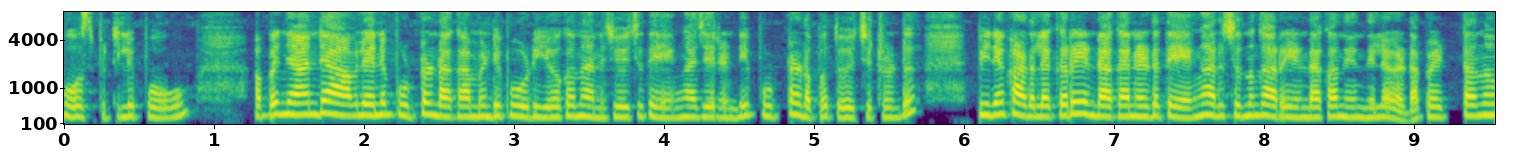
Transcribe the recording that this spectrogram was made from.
ഹോസ്പിറ്റലിൽ പോകും. അപ്പോൾ ഞാൻ രാവിലെ തന്നെ പുട്ടുണ്ടാക്കാൻ വേണ്ടി പൊടിയൊക്കെ നനച്ച് വെച്ച് തേങ്ങ ചിരണ്ടി പുട്ടടപ്പത്ത് വെച്ചിട്ടുണ്ട്. പിന്നെ കടലക്കറി ഉണ്ടാക്കാനായിട്ട് തേങ്ങ അരച്ചൊന്നും കറി ഉണ്ടാക്കാൻ നിന്നില്ല കേട്ടോ. പെട്ടെന്ന്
